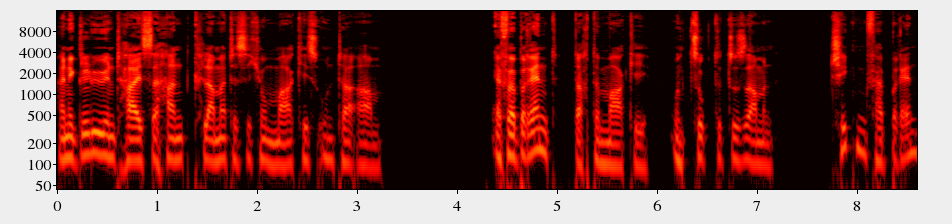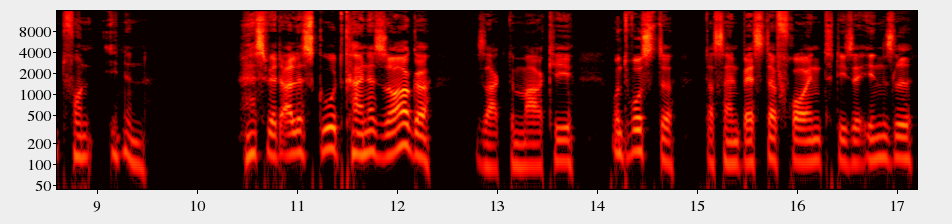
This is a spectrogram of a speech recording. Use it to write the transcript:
Eine glühend heiße Hand klammerte sich um Makis Unterarm. Er verbrennt, dachte Maki und zuckte zusammen. Chicken verbrennt von innen. Es wird alles gut, keine Sorge, sagte Maki und wusste, dass sein bester Freund diese Insel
